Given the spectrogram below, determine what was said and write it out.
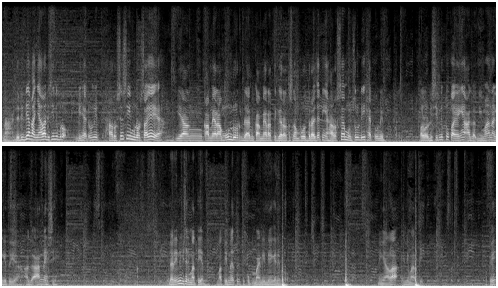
Nah, jadi dia nggak nyala di sini, Bro, di head unit. Harusnya sih menurut saya ya, yang kamera mundur dan kamera 360 derajat ini harusnya muncul di head unit. Kalau di sini tuh kayaknya agak gimana gitu ya, agak aneh sih. Dan ini bisa dimatiin. Matiinnya tuh cukup main ini aja nih, Bro. Ini nyala, ini mati. Oke.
